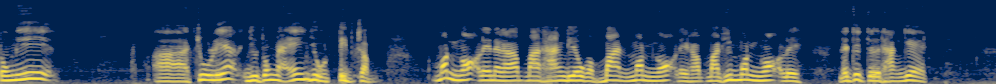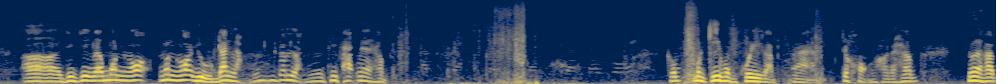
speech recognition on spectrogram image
ตรงนี้จูเลียอยู่ตรงไหนอยู่ติดกับ ม่อนเงาะเลยนะครับ มาทางเดียวกับบ้านม่อนเงาะเลยครับ มาที่ม่อนเงาะเลย แล้วจะเจอทางแยกจริงๆ แล้วม่อนเงาะม่อนเงาะอยู่ด้านหลัง ด้านหลังที่พักเนี่ยครับก็เมื่อกี้ผมคุยกับเจ้าของเขานะครับนู่นครับ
